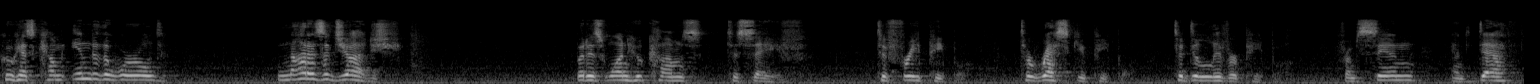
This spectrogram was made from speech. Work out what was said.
who has come into the world not as a judge, but as one who comes to save, to free people, to rescue people, to deliver people from sin and death,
